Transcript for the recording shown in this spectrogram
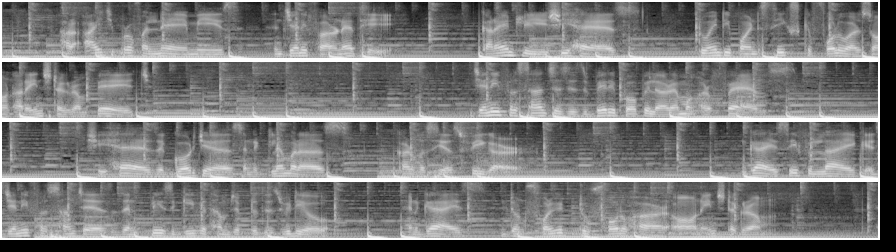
Her IG profile name is Jennifer Nathy. Currently, she has 20.6k followers on her Instagram page. Jennifer Sanchez is very popular among her fans. She has a gorgeous and glamorous, curvaceous figure. Guys, if you like Jennifer Sanchez, then please give a thumbs up to this video. And guys, don't forget to follow her on Instagram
